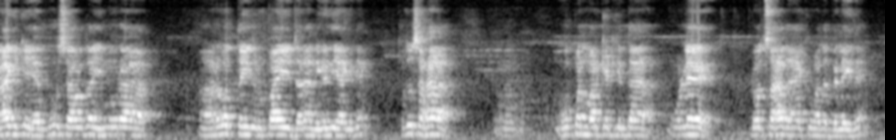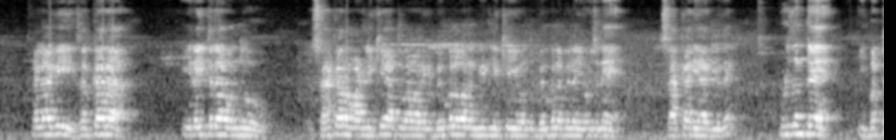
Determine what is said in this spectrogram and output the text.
ರಾಗಿಗೆ ಮೂರು ಸಾವಿರದ ಇನ್ನೂರ ಅರವತ್ತೈದು ರೂಪಾಯಿ ದರ ನಿಗದಿಯಾಗಿದೆ. ಅದು ಸಹ ಓಪನ್ ಮಾರ್ಕೆಟ್ಗಿಂತ ಒಳ್ಳೆಯ ಪ್ರೋತ್ಸಾಹದಾಯಕವಾದ ಬೆಲೆ ಇದೆ. ಹಾಗಾಗಿ ಸರ್ಕಾರ ಈ ರೈತರ ಒಂದು ಸಹಕಾರ ಮಾಡಲಿಕ್ಕೆ ಅಥವಾ ಅವರಿಗೆ ಬೆಂಬಲವನ್ನು ನೀಡಲಿಕ್ಕೆ ಈ ಒಂದು ಬೆಂಬಲ ಬೆಲೆ ಯೋಜನೆ ಸಹಕಾರಿಯಾಗಲಿದೆ. ಉಳಿದಂತೆ ಈ ಭತ್ತ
